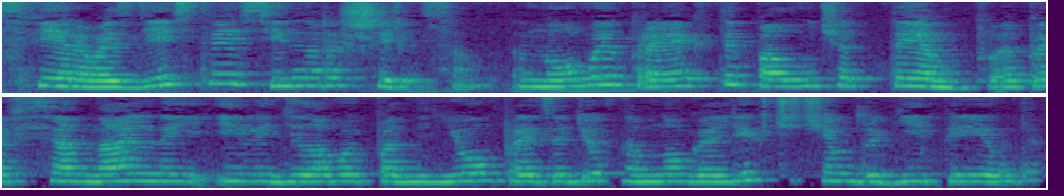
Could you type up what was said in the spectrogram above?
Сфера воздействия сильно расширится. Новые проекты получат темп. Профессиональный или деловой подъем произойдет намного легче, чем другие периоды.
